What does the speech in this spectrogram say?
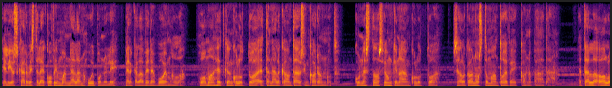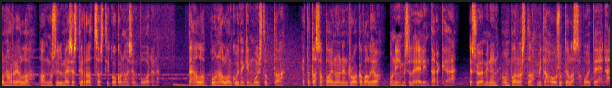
Eli jos kärvistelee kovimman nälän huipun yli pelkällä veden voimalla, huomaa hetken kuluttua, että nälkä on täysin kadonnut, kunnes taas jonkin ajan kuluttua se alkaa nostamaan toiveikkaana päätään. Ja tällä aallonharjalla Angus ilmeisesti ratsasti kokonaisen vuoden. Tähän loppuun haluan kuitenkin muistuttaa, että tasapainoinen ruokavalio on ihmiselle elintärkeää, ja syöminen on parasta, mitä housut jalassa voi tehdä,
